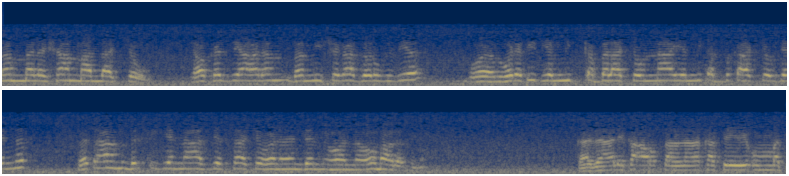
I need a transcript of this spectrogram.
መመለሻም አላቸው ያው ከዚህ ዓለም በሚሸጋገሩ ጊዜ ወደፊት የሚቀበላቸውና የሚጠብቃቸው ጀነት በጣም ብርቅዬና አስደሳች የሆነ እንደሚሆን ነው ማለት ነው كذلك أرسلناك في أمة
